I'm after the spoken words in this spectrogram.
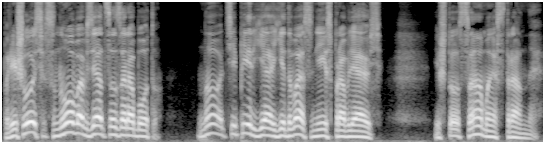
Пришлось снова взяться за работу. Но теперь я едва с ней справляюсь. И что самое странное,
